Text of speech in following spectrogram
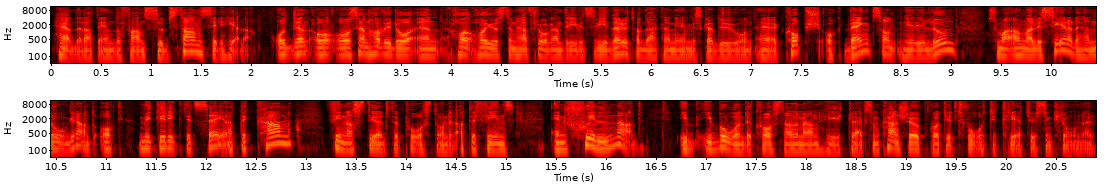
hävdade att det ändå fanns substans i det hela. Och, den, och, och sen har vi då en, har, har, just den här frågan drivits vidare utav den akademiska duon eh, Kopsch och Bengtsson nere i Lund som har analyserat det här noggrant och mycket riktigt säger att det kan finnas stöd för påståendet att det finns en skillnad i, i boendekostnader mellan hyrt och ägt som kanske uppgår till 2 till 3 000 kronor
